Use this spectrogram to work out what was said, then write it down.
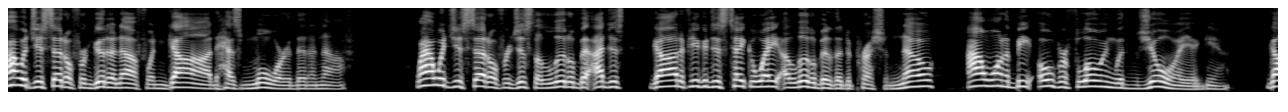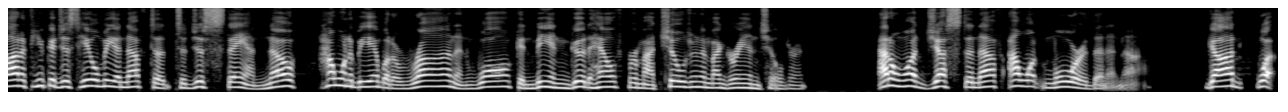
Why would you settle for good enough when God has more than enough? Why would you settle for just a little bit? I just, God, if you could just take away a little bit of the depression. No, I want to be overflowing with joy again. God, if you could just heal me enough to, to just stand. No, I want to be able to run and walk and be in good health for my children and my grandchildren. I don't want just enough, I want more than enough. God, what,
